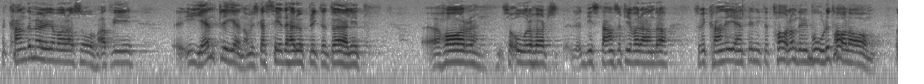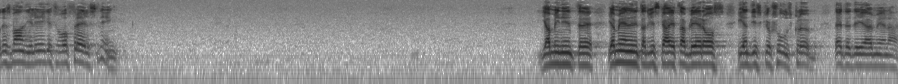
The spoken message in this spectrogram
Men kan det möjligen vara så att vi eh, egentligen, om vi ska se det här uppriktigt och ärligt, eh, har så oerhört distanser till varandra så vi kan egentligen inte tala om det vi borde tala om och det som är angeläget för vår frälsning. Jag menar, inte, jag menar inte att vi ska etablera oss i en diskussionsklubb. Det är inte det jag menar.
